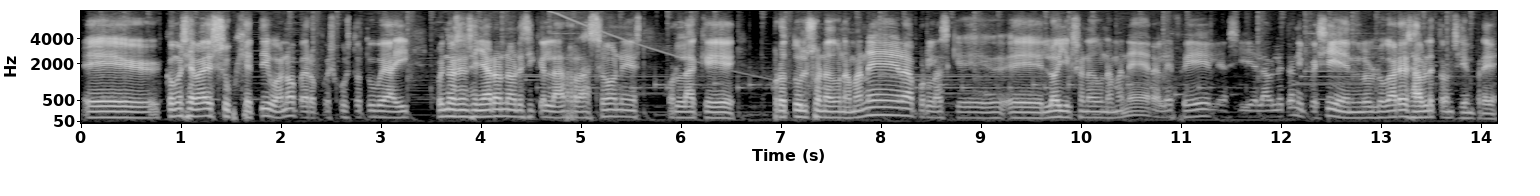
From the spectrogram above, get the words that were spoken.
eh, ¿cómo se llama? Es subjetivo, ¿no? Pero pues justo tuve ahí, pues nos enseñaron ahora sí que las razones por la que Pro Tools suena de una manera, por las que eh, Logic suena de una manera, el FL, así, el Ableton, y pues sí, en los lugares Ableton siempre,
